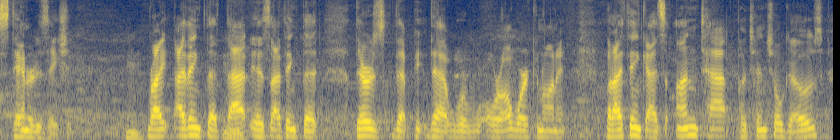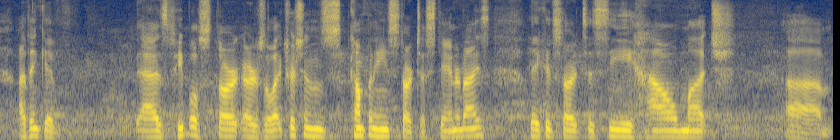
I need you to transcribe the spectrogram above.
standardization right? I think that that is i think that there's that that we're, we're all working on it. But i think as untapped potential goes i think if as people start or as electricians companies start to standardize they could start to see how much um,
